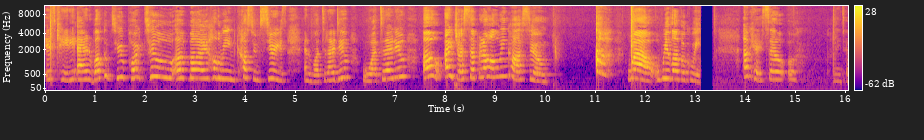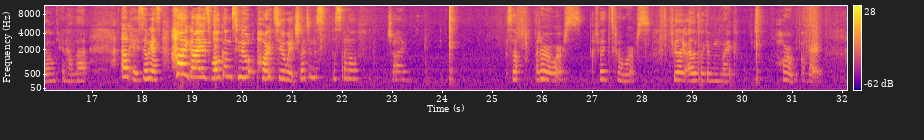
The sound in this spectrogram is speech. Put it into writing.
it's Katie and welcome to part two of my Halloween costume series. And what did I do? What did I do? Oh, I dressed up in a Halloween costume. Ah, wow, we love a queen. Okay, so, oh, ponytail, can't have that. Okay, so yes, hi guys, welcome to part two. Wait, should I turn this, this side off? Should I? Is that better or worse? I feel like it's kind of worse. Feel like I look like I'm like horrible. Okay.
